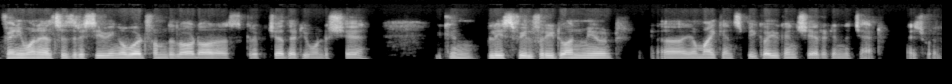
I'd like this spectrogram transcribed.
If anyone else is receiving a word from the Lord or a scripture that you want to share, you can please feel free to unmute uh, your mic and speak, or you can share it in the chat as well.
